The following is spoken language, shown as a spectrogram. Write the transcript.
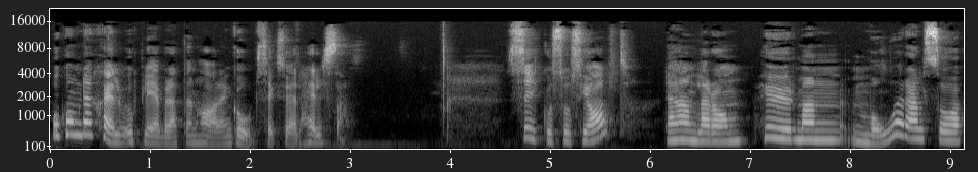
och om den själv upplever att den har en god sexuell hälsa. Psykosocialt. Det handlar om hur man mår, alltså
